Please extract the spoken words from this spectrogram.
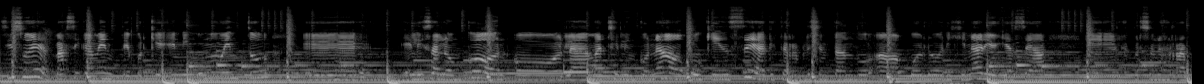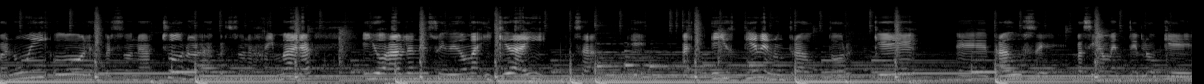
Si eso es, básicamente, porque en ningún momento eh, Elisa Loncón o la Machi Linconao o quien sea que esté representando a pueblos originarios, ya sea eh, las personas Rapanui o las personas Chono, las personas Aymara, ellos hablan en su idioma y queda ahí. O sea, eh, ellos tienen un traductor que eh, traduce básicamente lo que,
